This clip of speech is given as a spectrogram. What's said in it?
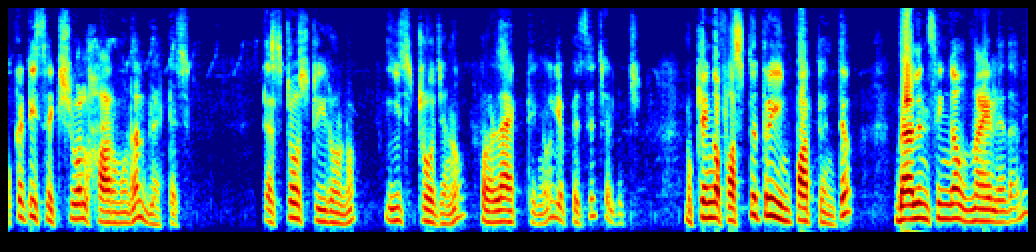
ఒకటి sexual hormonal blood test testosterone oestrogen prolactin చెప్పేసి చెల్లొచ్చు ముఖ్యంగా ఫస్ట్ త్రీ ఇంపార్టెంట్ బ్యాలెన్సింగ్గా ఉన్నాయా లేదా అని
